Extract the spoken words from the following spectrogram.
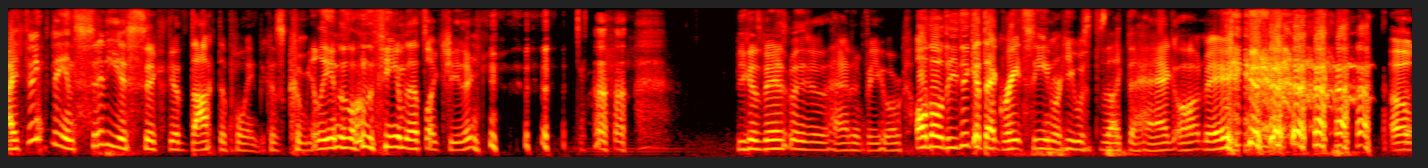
I think the Insidious Six gets docked a point because Chameleon is on the team. That's like cheating. because basically they just had him be whoever. Although they did get that great scene where he was like the hag Aunt May. Oh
